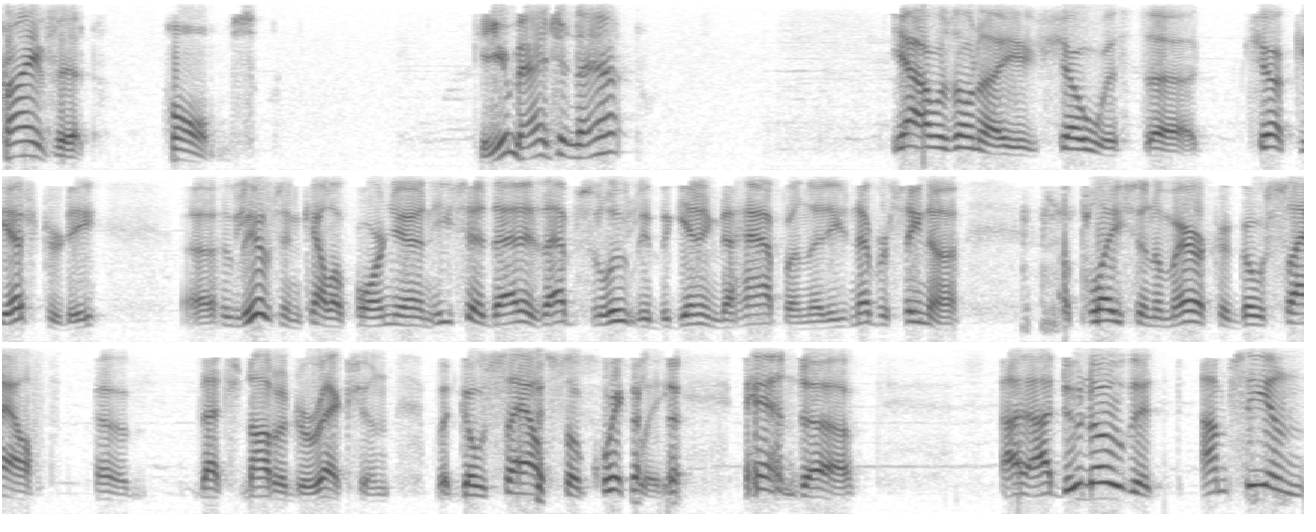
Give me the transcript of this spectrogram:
private homes. Can you imagine that? Yeah, I was on a show with uh, Chuck yesterday, uh, who lives in California, and he said that is absolutely beginning to happen. That he's never seen a a place in America go south. Uh, that's not a direction, but go south so quickly. and uh, I, I do know that I'm seeing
